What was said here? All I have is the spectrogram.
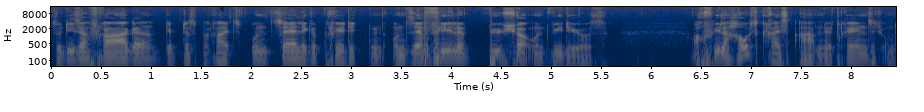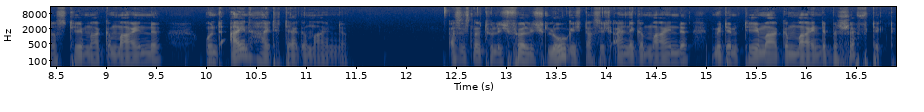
Zu dieser Frage gibt es bereits unzählige Predigten und sehr viele Bücher und Videos. Auch viele Hauskreisabende drehen sich um das Thema Gemeinde und Einheit der Gemeinde. Es ist natürlich völlig logisch, dass sich eine Gemeinde mit dem Thema Gemeinde beschäftigt.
